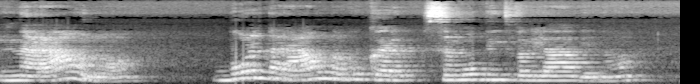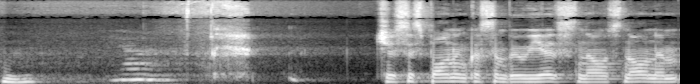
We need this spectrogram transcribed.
naravno bolj naravno, kot samo biti v glavi. No? Mhm. Ja. Če se spomnim, ko sem bil jaz na osnovnem,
